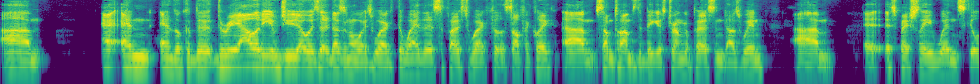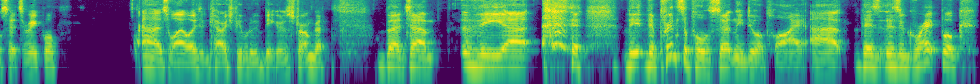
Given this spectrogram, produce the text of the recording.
Um, and and look, the, the reality of judo is that it doesn't always work the way that it's supposed to work philosophically. Um, sometimes the bigger, stronger person does win, um, especially when skill sets are equal. Uh, that's why I always encourage people to be bigger and stronger. But um, the uh, the the principles certainly do apply. Uh, there's there's a great book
